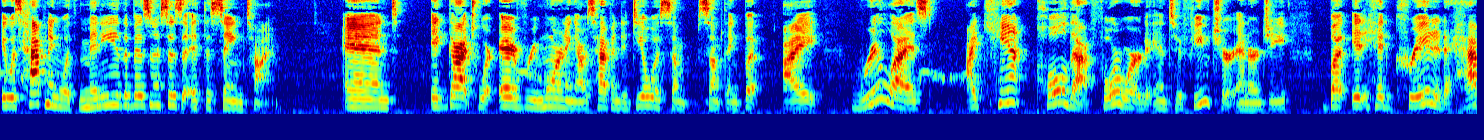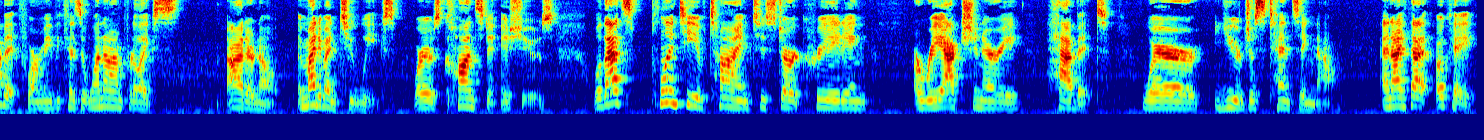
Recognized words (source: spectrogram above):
it was happening with many of the businesses at the same time. And it got to where every morning I was having to deal with some something, but I realized I can't pull that forward into future energy, but it had created a habit for me because it went on for like I don't know, it might have been 2 weeks where it was constant issues. Well, that's plenty of time to start creating a reactionary habit where you're just tensing now. And I thought, okay,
